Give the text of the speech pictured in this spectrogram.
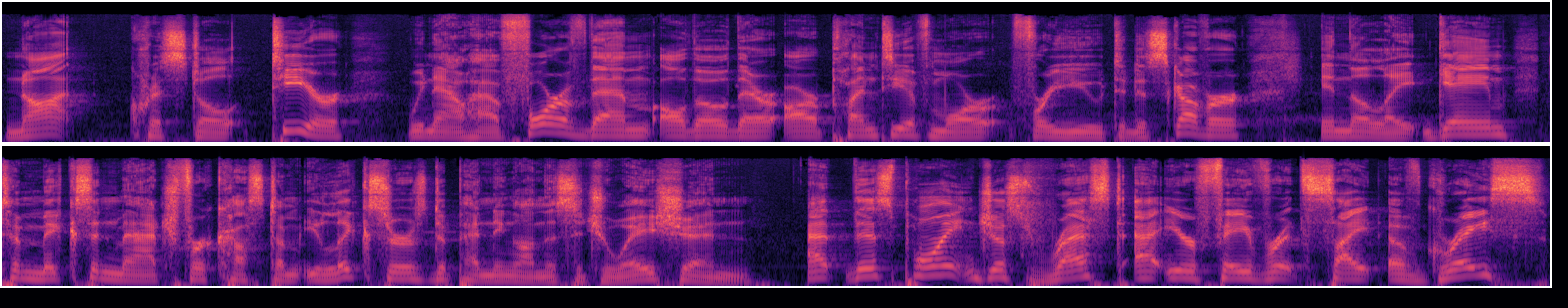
knot crystal tear. We now have four of them, although there are plenty of more for you to discover in the late game to mix and match for custom elixirs depending on the situation. At this point, just rest at your favorite site of grace.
